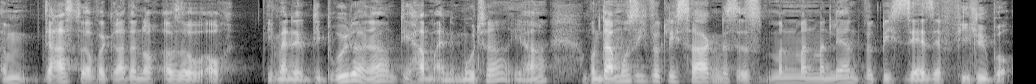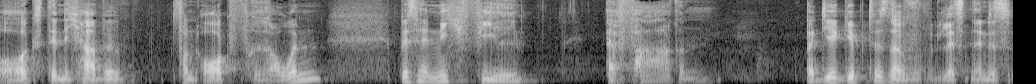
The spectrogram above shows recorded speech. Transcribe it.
Ähm, da hast du aber gerade noch, also auch, ich meine, die Brüder, ja, die haben eine Mutter, ja. Und da muss ich wirklich sagen, das ist, man, man, man lernt wirklich sehr, sehr viel über Orks, denn ich habe von Ork-Frauen bisher nicht viel erfahren. Bei dir gibt es, na, letzten Endes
